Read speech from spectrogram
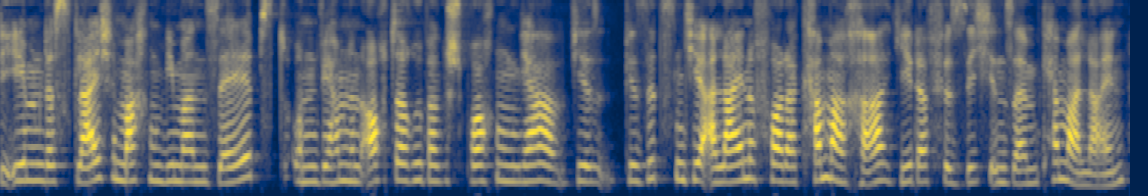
die eben das Gleiche machen wie man selbst. Und wir haben dann auch darüber gesprochen, ja, wir, wir sitzen hier alleine vor der Kamera, jeder für sich in seinem Kämmerlein.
